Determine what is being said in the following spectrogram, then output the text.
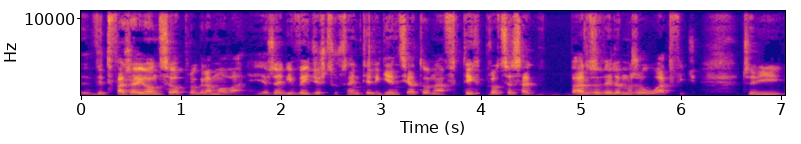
wytwarzające oprogramowanie. Jeżeli wyjdzie sztuczna inteligencja, to ona w tych procesach bardzo wiele może ułatwić. Czyli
